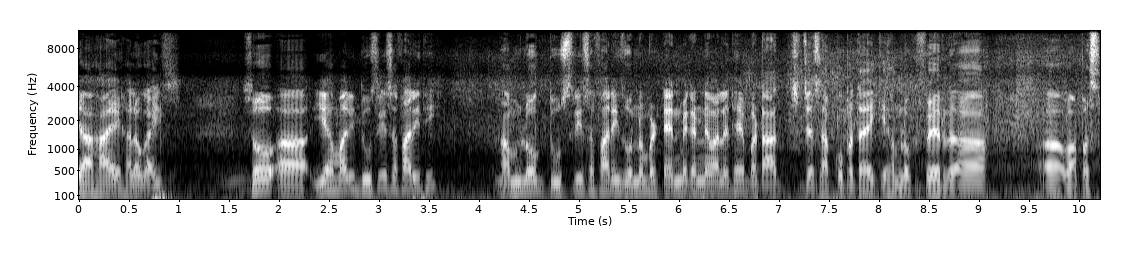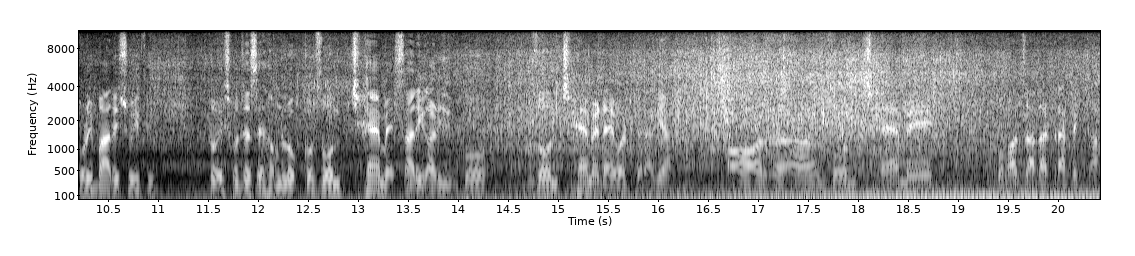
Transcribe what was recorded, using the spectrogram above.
या हाय हेलो गाइस सो ये हमारी दूसरी सफारी थी। हम लोग दूसरी सफारी जोन नंबर टेन में करने वाले थे बट आज जैसे आपको पता है कि हम लोग फिर uh, uh, वापस थोड़ी बारिश हुई थी। तो इस वजह से हम लोग को जोन छः में सारी गाड़ी को जोन छः में डाइवर्ट करा गया। और जोन uh, छः में बहुत ज़्यादा ट्रैफ़िक था।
